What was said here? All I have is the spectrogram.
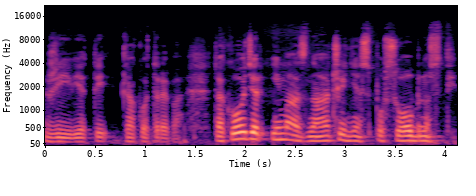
živjeti kako treba. Također ima značenje sposobnosti.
